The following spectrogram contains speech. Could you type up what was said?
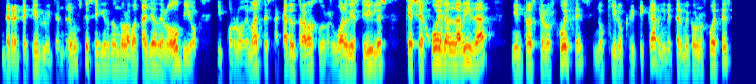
de repetirlo y tendremos que seguir dando la batalla de lo obvio y por lo demás destacar el trabajo de los guardias civiles que se juegan la vida mientras que los jueces, no quiero criticar ni meterme con los jueces,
